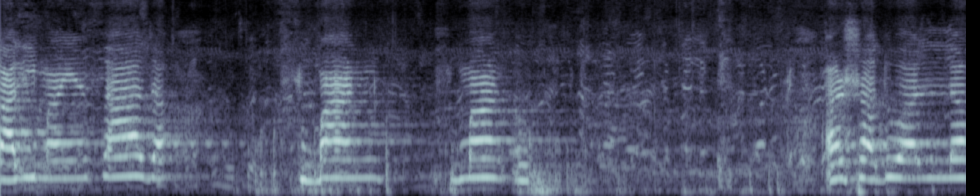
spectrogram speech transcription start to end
কালী মায়ের সাজা সুবান, সুমান আশহাদু আল্লাহ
